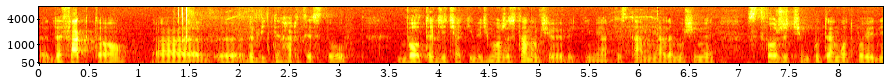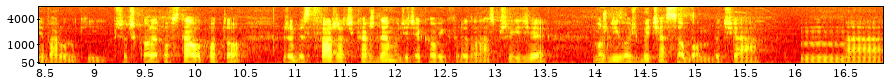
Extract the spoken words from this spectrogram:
de facto e, wybitnych artystów, bo te dzieciaki być może staną się wybitnymi artystami, ale musimy stworzyć im ku temu odpowiednie warunki. Przedszkole powstało po to, żeby stwarzać każdemu dzieciakowi, który do nas przyjdzie, możliwość bycia sobą, bycia mm, e,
